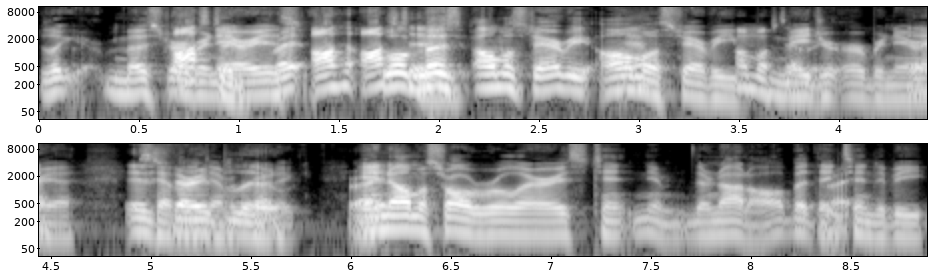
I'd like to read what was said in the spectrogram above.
look, most urban Austin, areas, right? Au- well, most almost every almost every Almost major every. urban Yeah. area Is heavily very blue, right? and almost all rural areas tend. You know, they're not all, but they tend to be.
